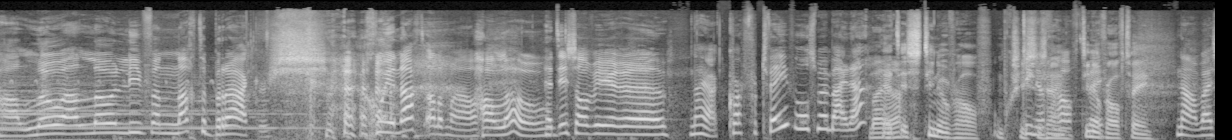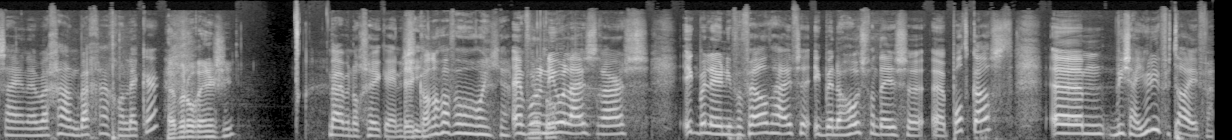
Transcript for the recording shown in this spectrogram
Hallo, hallo, lieve nachtenbrakers. Goeienacht allemaal. Hallo. Het is alweer, eh nou ja, kwart voor twee volgens mij bijna. Bijna. Het is tien over half, om precies Tien te over zijn. half tien twee. over half twee. Nou, wij, zijn, eh, wij, gaan, wij gaan gewoon lekker. Hebben we nog energie? Wij hebben nog zeker energie. Ik kan nog wel voor een rondje. En voor Ja, de toch? nieuwe luisteraars, ik ben Leonie van Veldhuizen. Ik ben de host van deze eh, podcast. Ehm, wie zijn jullie? Vertel even.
